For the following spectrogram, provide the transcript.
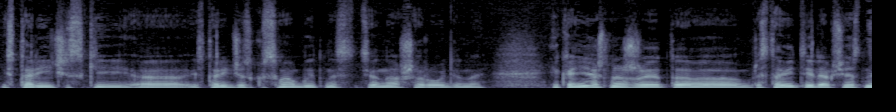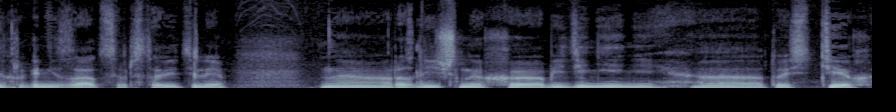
исторический, э, историческую самобытность нашей Родины. И, конечно же, это представители общественных организаций, представители э, различных объединений, то есть тех,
